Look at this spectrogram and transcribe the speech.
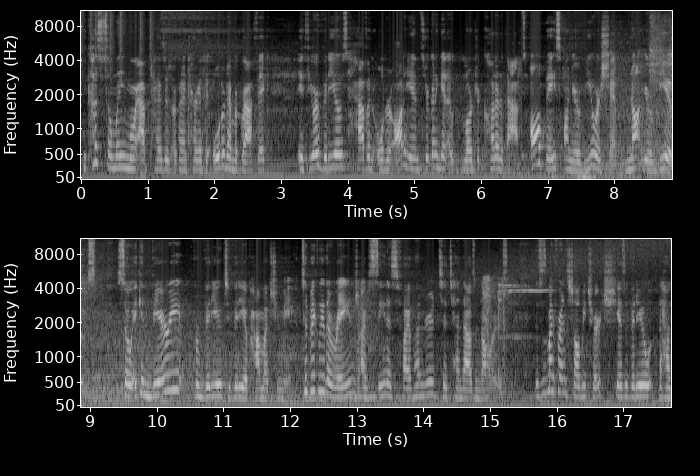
because so many more advertisers are gonna target the older demographic, if your videos have an older audience, you're gonna get a larger cut out of that. It's all based on your viewership, not your views. So it can vary from video to video of how much you make. Typically the range I've seen is 500 to $10,000. This is my friend Shelby Church. She has a video that has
